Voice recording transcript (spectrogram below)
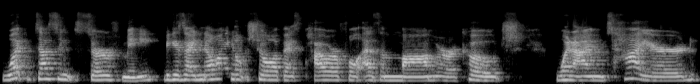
What doesn't serve me? Because I know I don't show up as powerful as a mom or a coach when I'm tired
